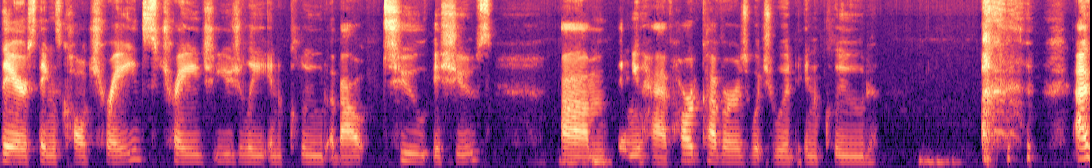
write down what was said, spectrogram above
there's things called trades. Trades usually include about two issues. Um, then you have hardcovers, which would include. I,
